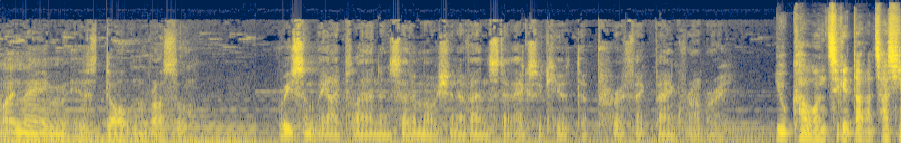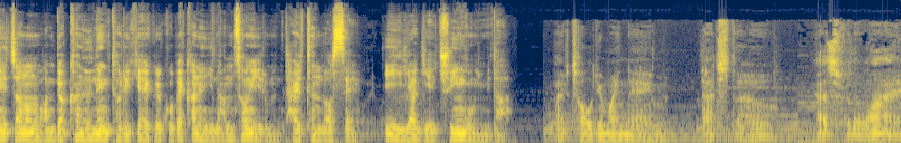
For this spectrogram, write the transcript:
My name is Dalton Russell. Recently, I planned and set in motion events to execute the perfect bank robbery. 육하 원칙에 따라 자신이 짜놓은 완벽한 은행털이 계획을 고백하는 이 남성의 이름은 달튼 러셀. 이 이야기의 주인공입니다. I've told you my name. That's the who. As for the why,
